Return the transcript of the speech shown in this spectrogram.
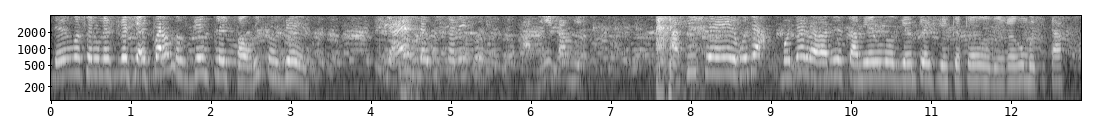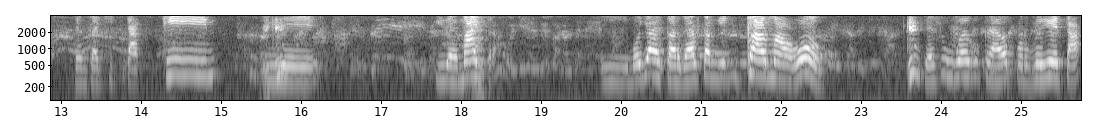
deben hacer un especial para los gameplays favoritos de él. Si a él le gustan esos, a mí también. Así que voy a, voy a grabarles también unos gameplays y es que pedo de Dragon Ball Z, Tenkaichi Tag Team y de, y de Minecraft. Y voy a descargar también Karma ¿Qué? Que es un juego creado por Vegeta,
